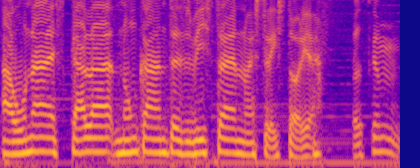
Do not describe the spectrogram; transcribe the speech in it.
a una escala nunca antes vista en nuestra historia. Es que,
